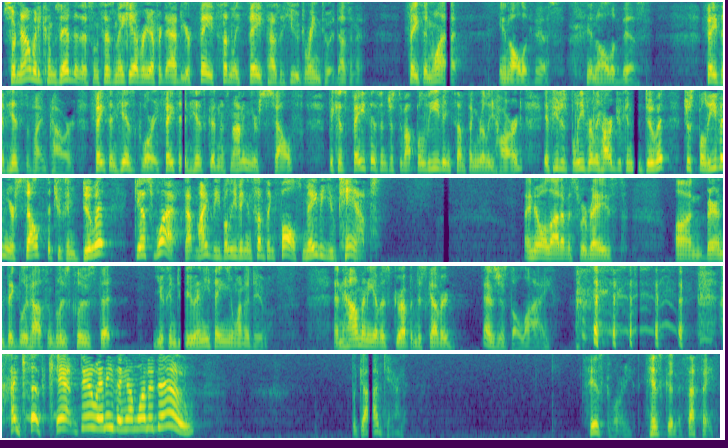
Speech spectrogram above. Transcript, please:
So now when he comes into this and says, make every effort to add to your faith, suddenly faith has a huge ring to it, doesn't it? Faith in what? In all of this. In all of this. Faith in his divine power. Faith in his glory. Faith in his goodness, not in yourself. Because faith isn't just about believing something really hard. If you just believe really hard, you can do it. Just believe in yourself that you can do it. Guess what? That might be believing in something false. Maybe you can't. I know a lot of us were raised on Bear in the Big Blue House and Blues Clues that you can do anything you want to do. And how many of us grew up and discovered that's just a lie? I just can't do anything I want to do. But God can. It's His glory, His goodness. That's faith.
